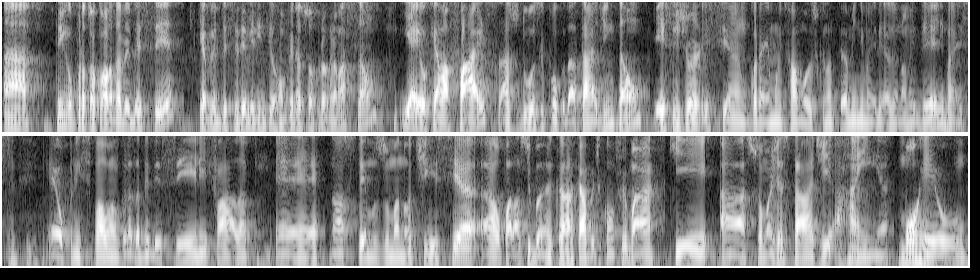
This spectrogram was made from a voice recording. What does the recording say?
Ah, tem o protocolo da BBC, que a BBC deveria interromper a sua programação. E aí o que ela faz, às duas e pouco da tarde, então. Esse, esse âncora é muito famoso, que eu não tenho a mínima ideia do nome dele, mas é o principal âncora da BBC. Ele fala: é, Nós temos uma notícia, ah, o Palácio de Buckingham acaba de confirmar que a Sua Majestade, a rainha, morreu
